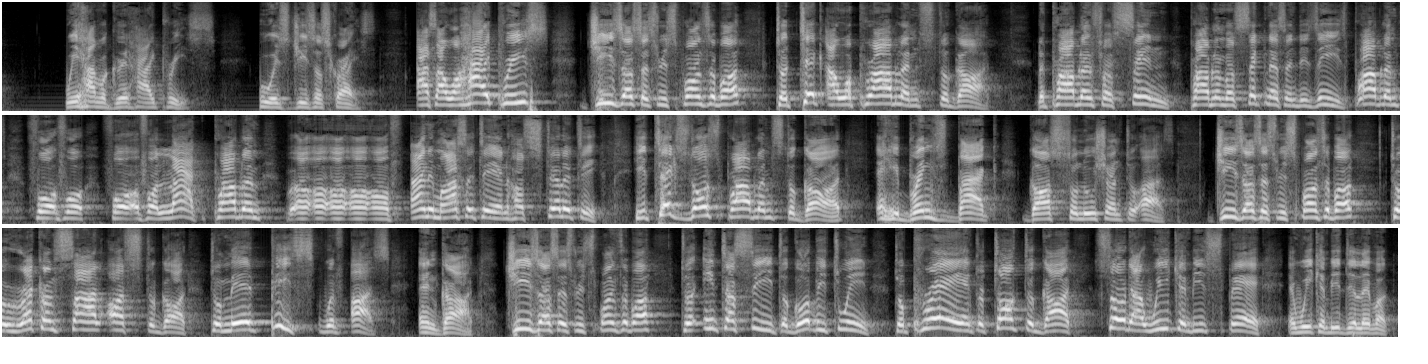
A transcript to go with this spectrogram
we have a great high priest who is Jesus Christ. As our high priest, Jesus is responsible to take our problems to God the problems for sin, problem of sickness and disease, problems for, for, for, for lack, problem uh, uh, uh, of animosity and hostility. He takes those problems to God and he brings back God's solution to us. Jesus is responsible to reconcile us to God, to make peace with us and God. Jesus is responsible to intercede, to go between, to pray and to talk to God so that we can be spared and we can be delivered.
